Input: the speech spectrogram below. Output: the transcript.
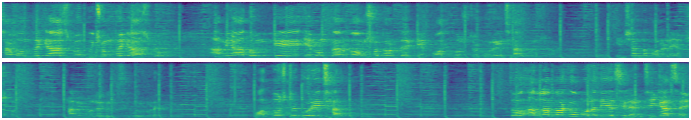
সামন থেকে আসব, পিছন থেকে আসব। আমি আদমকে এবং তার বংশধরদেরকে পথভ্রষ্ট করেই ছাড়বো ইনশাল্লাহ। বলেন একশো আমি বলে ফেলছি ভুল করে। পথভ্রষ্ট করেই ছাড়বো। তো আল্লাহ পাকও বলে দিয়েছিলেন, ঠিক আছে।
